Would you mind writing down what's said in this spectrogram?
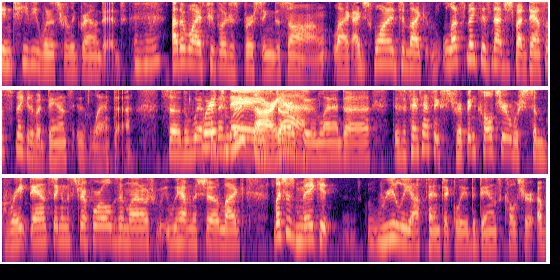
in TV when it's really grounded. Mm-hmm. Otherwise, people are just bursting into song. Like I just wanted to like let's make this not just about dance. Let's make it about dance in Atlanta. So the whip Where and its the nay roots are, starts yeah. in Atlanta. There's a fantastic stripping culture, which some great dancing in the strip worlds in Atlanta, which we, we have in the show. Like let's just make it really authentically the dance culture of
